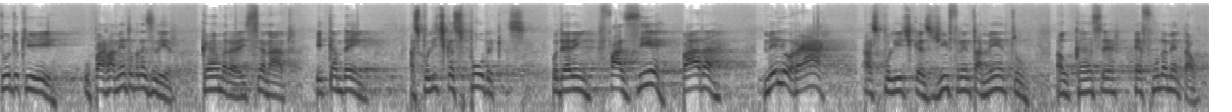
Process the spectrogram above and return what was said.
tudo que o Parlamento brasileiro, Câmara e Senado e também as políticas públicas puderem fazer para melhorar as políticas de enfrentamento ao câncer é fundamental.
